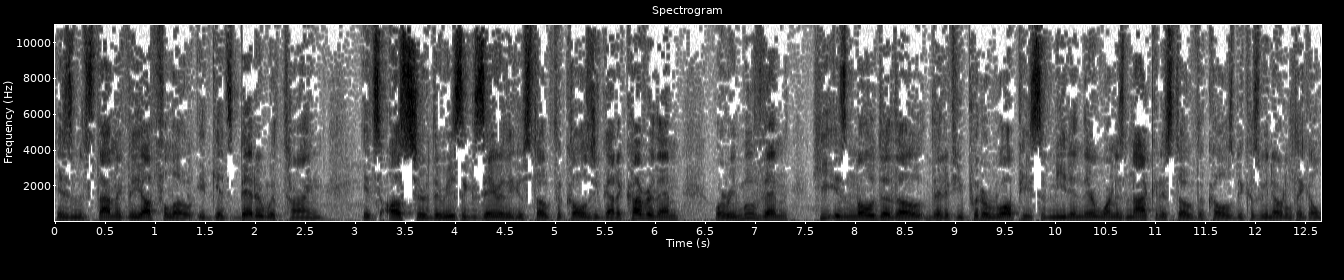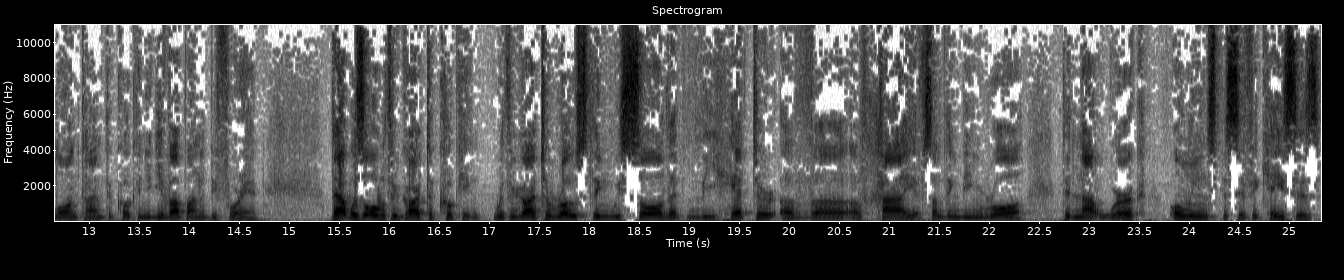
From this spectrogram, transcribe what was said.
it is mitztamik v'yafalo, it gets better with time it's usr, there is a gzera that you stoke the coals, you've got to cover them or remove them. He is moda, though, that if you put a raw piece of meat in there, one is not going to stoke the coals because we know it'll take a long time to cook and you give up on it beforehand. That was all with regard to cooking. With regard to roasting, we saw that the heter of, uh, of chai, of something being raw, did not work, only in specific cases.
